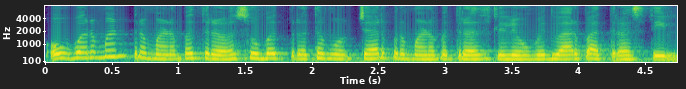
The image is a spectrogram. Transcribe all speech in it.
ओबरमन प्रमाणपत्र सोबत प्रथमोपचार प्रमाणपत्र असलेले उमेदवार पात्र असतील.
